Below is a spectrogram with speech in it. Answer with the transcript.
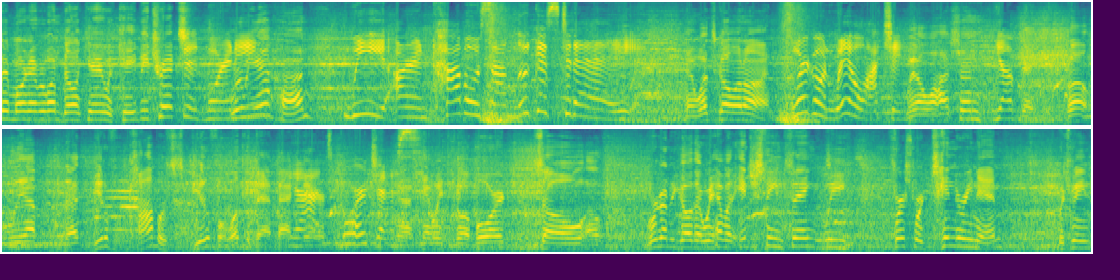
Good morning, everyone. Bill and Carrie with KABI Treks. Good morning. Where we at, hon? We are in Cabo San Lucas today. And what's going on? We're going whale watching. Whale watching? Yep. Okay. Well, we have that beautiful Cabo Cabo's just beautiful. Look at that back yeah, there. it's gorgeous. Yeah, I can't wait to go aboard. So uh, we're going to go there. We have an interesting thing. We first we're tendering in, which means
